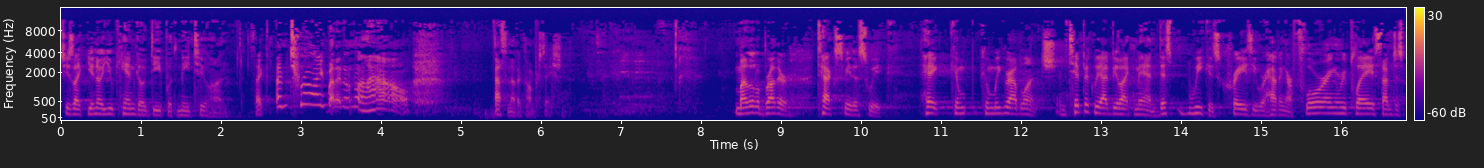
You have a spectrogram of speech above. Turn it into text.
She's like, you know, you can go deep with me too, hon. It's like, I'm trying, but I don't know how. That's another conversation. My little brother texts me this week. Hey, can, can we grab lunch? And typically I'd be like, man, this week is crazy. We're having our flooring replaced. I'm just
